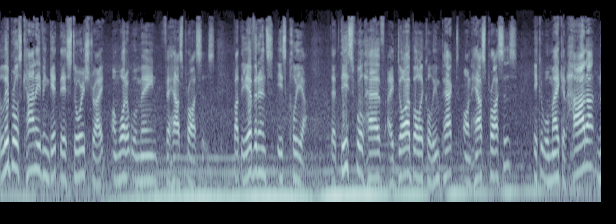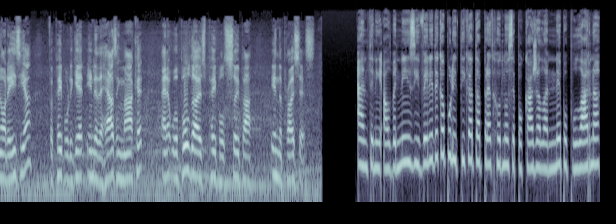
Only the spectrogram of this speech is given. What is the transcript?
The Liberals can't even get their story straight on what it will mean for house prices, but the evidence is clear that this will have a diabolical impact on house prices. It will make it harder, not easier, for people to get into the housing market and it will bulldoze people's super in the process. Антони Албанези вели дека политиката предходно се покажала непопуларна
